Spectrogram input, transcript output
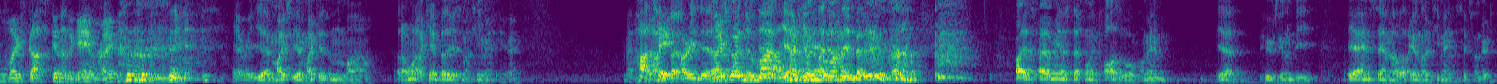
Well, Mike's got skin in the game, right? yeah, right. Yeah, Mike's yeah Mike is in the mile. I don't want. I can't bet against my teammate here. Man, Hot I, take. I already did. I Mike just, I just the did. mile. Yeah, I just, I just did bet against him. I didn't- Oh, it's, I mean, it's definitely plausible. I mean, yeah, who's gonna be? Yeah, and Sam. I got another teammate in the six hundred,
